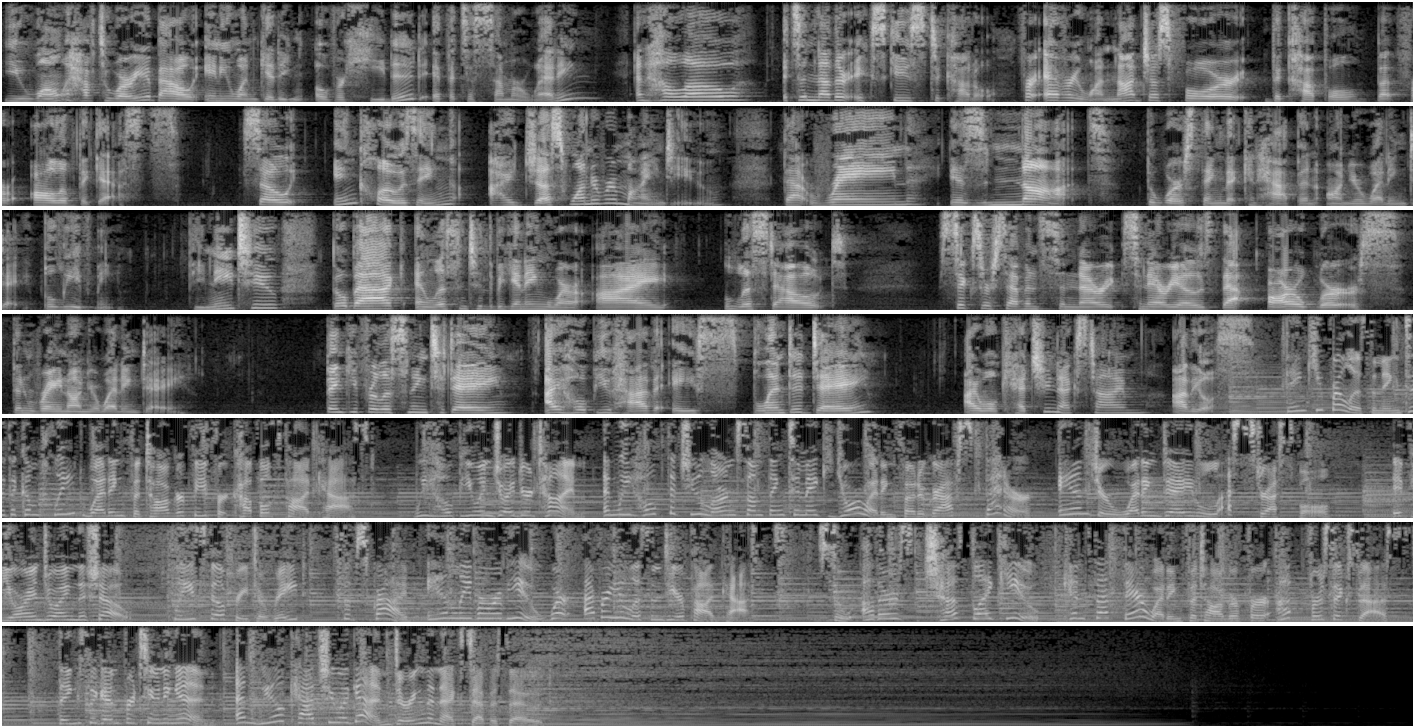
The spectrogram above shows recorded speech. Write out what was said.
You won't have to worry about anyone getting overheated if it's a summer wedding. And hello, it's another excuse to cuddle for everyone, not just for the couple, but for all of the guests. So in closing, I just want to remind you that rain is not the worst thing that can happen on your wedding day. Believe me. If you need to, go back and listen to the beginning where I list out six or seven scenarios that are worse than rain on your wedding day. Thank you for listening today. I hope you have a splendid day. I will catch you next time. Adios. Thank you for listening to the Complete Wedding Photography for Couples podcast. We hope you enjoyed your time and we hope that you learned something to make your wedding photographs better and your wedding day less stressful. If you're enjoying the show, please feel free to rate, subscribe, and leave a review wherever you listen to your podcasts so others just like you can set their wedding photographer up for success. Thanks again for tuning in, and we'll catch you again during the next episode.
